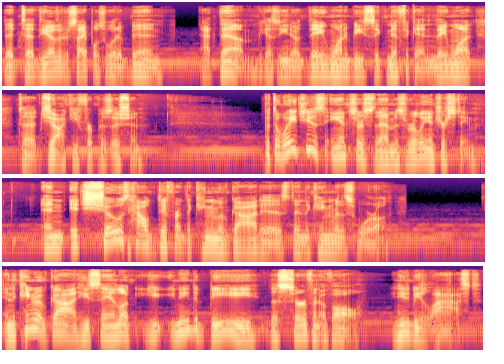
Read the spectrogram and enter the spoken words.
that uh, the other disciples would have been at them because you know they want to be significant and they want to jockey for position. But the way Jesus answers them is really interesting. And it shows how different the kingdom of God is than the kingdom of this world. In the kingdom of God, he's saying, look, you, you need to be the servant of all. You need to be last.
